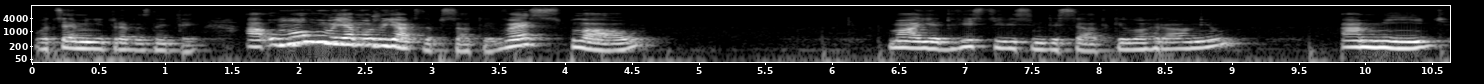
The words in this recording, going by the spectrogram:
Оце мені треба знайти. А умову я можу як записати? Весь сплав має 280 кілограмів. А мідь,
